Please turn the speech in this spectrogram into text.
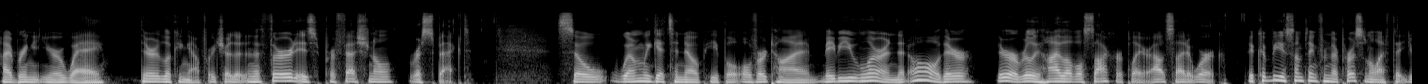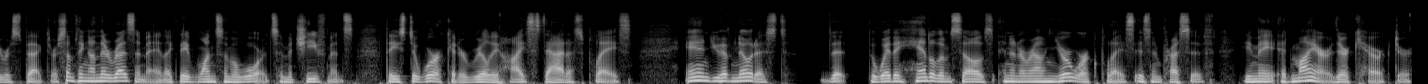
I bring it your way. They're looking out for each other. And the third is professional respect. So when we get to know people over time, maybe you learn that, oh, they're they're a really high level soccer player outside of work. It could be something from their personal life that you respect, or something on their resume, like they've won some awards, some achievements. They used to work at a really high status place. And you have noticed that the way they handle themselves in and around your workplace is impressive. You may admire their character.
